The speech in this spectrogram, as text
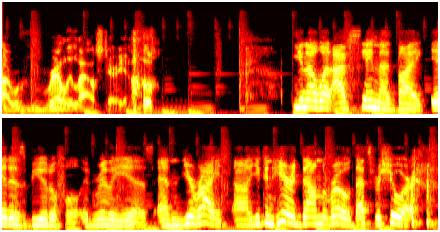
a really loud stereo. you know what? I've seen that bike. It is beautiful. It really is. And you're right. Uh, you can hear it down the road. That's for sure.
